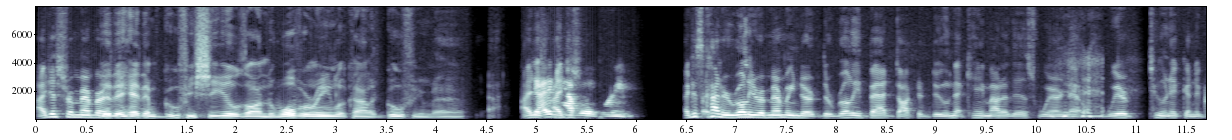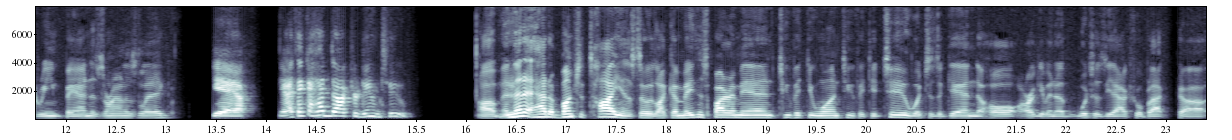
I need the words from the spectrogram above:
I just remember. Yeah, they had them goofy shields on. The Wolverine looked kind of goofy, man. I just, I I didn't just, have Wolverine. I just kind of really remembering the the really bad Doctor Doom that came out of this, wearing that weird tunic and the green bandage around his leg. Yeah, yeah. I think I had Doctor Doom too. Um, and Yeah. then it had a bunch of tie-ins, so like Amazing Spider-Man 251, 252, which is again the whole argument of which is the actual Black uh,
